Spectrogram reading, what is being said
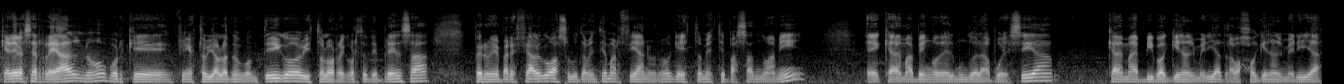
que debe ser real, ¿no? porque en fin, estoy hablando contigo, he visto los recortes de prensa, pero me parece algo absolutamente marciano, ¿no? que esto me esté pasando a mí, eh, que además vengo del mundo de la poesía, que además vivo aquí en Almería, trabajo aquí en Almería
